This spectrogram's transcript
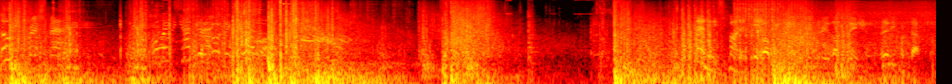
Loading fresh mag! We are losing Bravo. Enemy spotted here! Copy. Three is on station. Ready for tasking.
